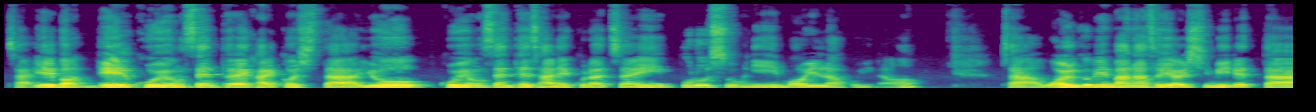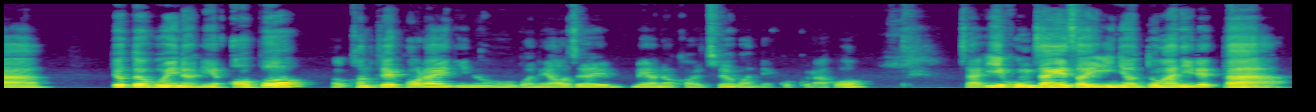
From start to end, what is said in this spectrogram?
자, 1번. 내일 고용센터에 갈 것이다. 요 고용센터 자네꾸라짜이 뿌루스 훈이 뭐일라 보이너? 자, 월급이 많아서 열심히 일했다. 또 보이느니 어버 컨트랙 버라이디는 후번에 어제 매너걸츠 번네 꼬꾸라고. 자, 이 공장에서 2년 동안 일했다.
